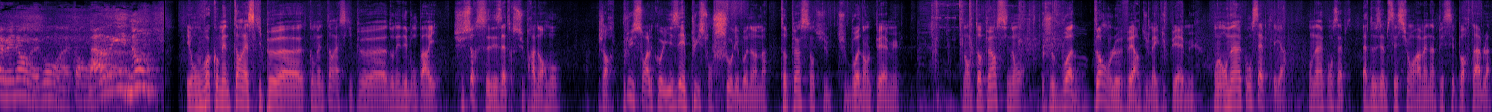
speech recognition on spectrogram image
ouais mais non mais bon attends. Bah oui non Et on voit combien de temps est-ce qu'il peut euh, combien de temps est-ce qu'il peut euh, donner des bons paris. Je suis sûr que c'est des êtres supranormaux. Genre plus ils sont alcoolisés, plus ils sont chauds les bonhommes. Top 1 sinon tu, tu bois dans le PMU. Non top 1 sinon je bois dans le verre du mec du PMU. On, on a un concept les gars. On a un concept. La deuxième session on ramène un PC portable.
